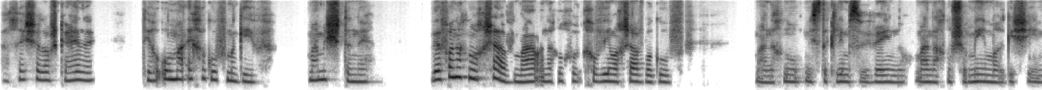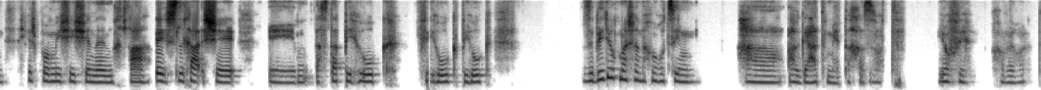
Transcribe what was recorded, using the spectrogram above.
אחרי שלוש כאלה תראו מה איך הגוף מגיב, מה משתנה ואיפה אנחנו עכשיו, מה אנחנו חווים עכשיו בגוף, מה אנחנו מסתכלים סביבנו, מה אנחנו שומעים, מרגישים. יש פה מישהי שננחה, אה, סליחה, ש... אמ, עשתה פיהוק, פיהוק, פיהוק. זה בדיוק מה שאנחנו רוצים, ההרגעת מתח הזאת. יופי, חברות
